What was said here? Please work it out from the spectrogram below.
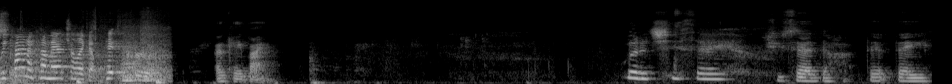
we kind of come at you like a pit crew. Okay, bye. What did she say? She said that they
